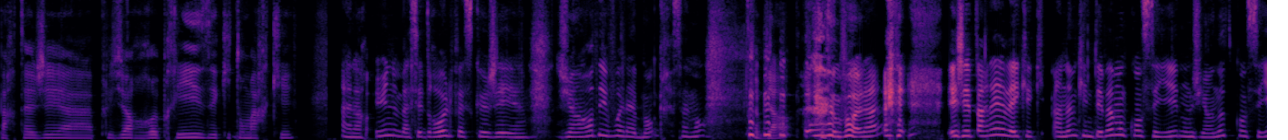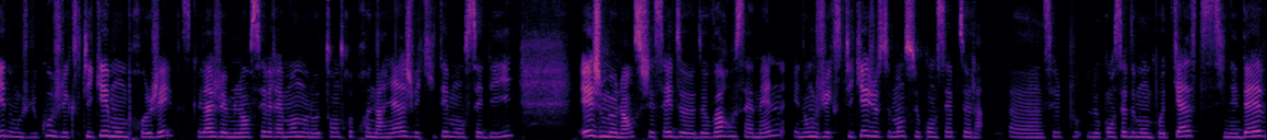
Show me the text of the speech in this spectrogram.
partager à plusieurs reprises et qui t'ont marqué? Alors une, bah, c'est drôle parce que j'ai eu un rendez-vous à la banque récemment. Très bien. voilà. Et j'ai parlé avec un homme qui n'était pas mon conseiller, donc j'ai eu un autre conseiller, donc du coup je lui ai expliqué mon projet, parce que là je vais me lancer vraiment dans l'auto-entrepreneuriat, je vais quitter mon CDI et je me lance, j'essaye de, voir où ça mène. Et donc je lui ai expliqué justement ce concept-là. Euh, c'est le, concept de mon podcast, CinéDev,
